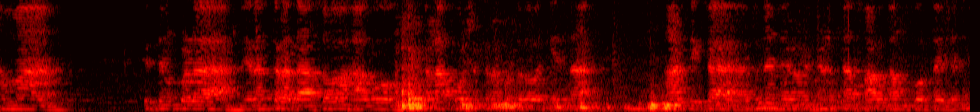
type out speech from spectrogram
ನಮ್ಮ ಸಿದ್ದನಕೊಳ್ಳ ನಿರಂತರ ದಾಸೋಹ ಹಾಗೂ ಕಲಾ ಪೋಷಕರ ಮಠದ ವತಿಯಿಂದ ಆರ್ಥಿಕ ಅಭಿನಂದನೆಗಳನ್ನು ಹೇಳುತ್ತಾ ಸ್ವಾಗತವನ್ನು ಕೋರ್ತಾ ಇದ್ದೇನೆ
